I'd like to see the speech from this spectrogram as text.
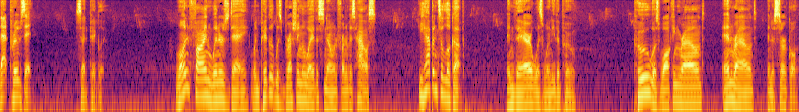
That proves it. said Piglet. One fine winter's day, when Piglet was brushing away the snow in front of his house, he happened to look up, and there was Winnie the Pooh. Pooh was walking round and round in a circle,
